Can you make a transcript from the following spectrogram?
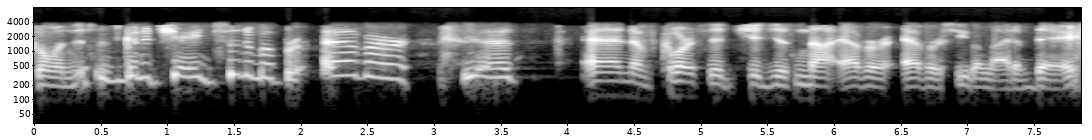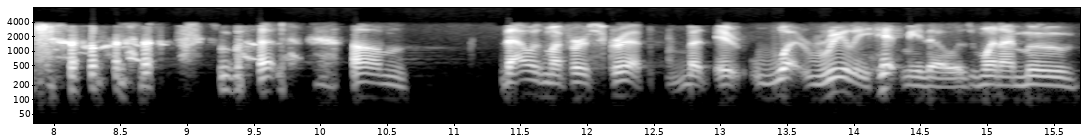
going this is going to change cinema forever. Yes. And of course it should just not ever ever see the light of day. But um that was my first script. But it what really hit me though is when I moved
